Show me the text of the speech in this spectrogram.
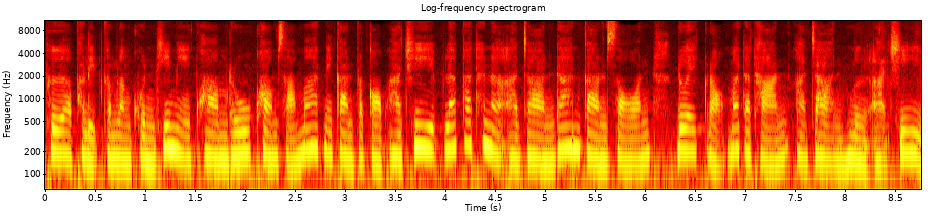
เพื่อผลิตกำลังคนที่มีความรู้ความสามารถในการประกอบอาชีพ และพัฒนาอาจารย์ด้านการสอน ด้วยกรอบมาตรฐานอาจารย์มืออาชีพ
